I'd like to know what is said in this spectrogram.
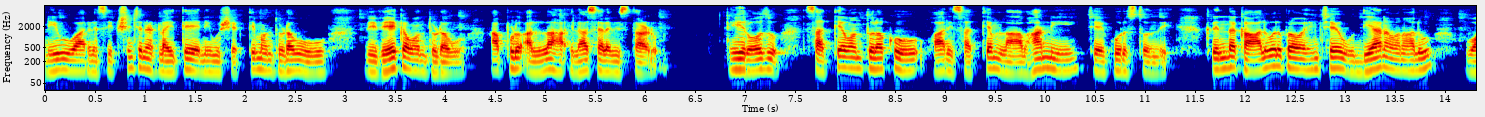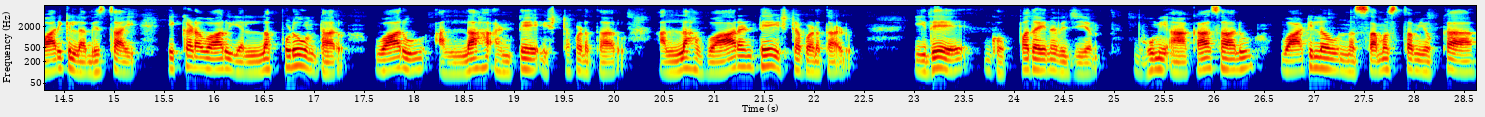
నీవు వారిని శిక్షించినట్లయితే నీవు శక్తిమంతుడవు వివేకవంతుడవు. అప్పుడు అల్లాహ్ ఇలా సెలవిస్తాడు. ఈరోజు సత్యవంతులకు వారి సత్యం లాభాన్ని చేకూరుస్తుంది. క్రింద కాలువలు ప్రవహించే ఉద్యానవనాలు వారికి లభిస్తాయి. ఇక్కడ వారు ఎల్లప్పుడూ ఉంటారు. వారు అల్లాహ్ అంటే ఇష్టపడతారు. అల్లాహ్ వారంటే ఇష్టపడతాడు. ఇదే గొప్పదైన విజయం. భూమి ఆకాశాలు వాటిలో ఉన్న సమస్తం యొక్క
